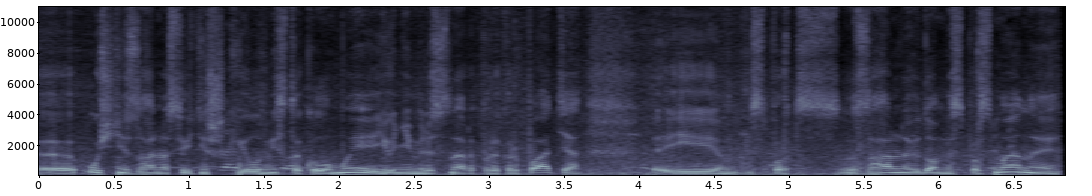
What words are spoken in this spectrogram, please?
е, учні загальноосвітніх шкіл міста Коломиї, юні міліціонери Прикарпаття і спорт, загальновідомі спортсмени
